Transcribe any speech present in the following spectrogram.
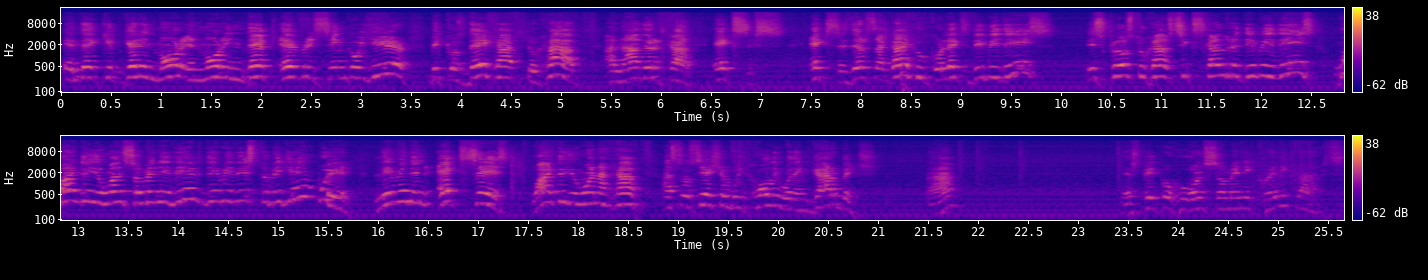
and they keep getting more and more in debt every single year because they have to have another car excess excess there's a guy who collects dvds is close to have 600 DVDs. Why do you want so many DVDs to begin with? Living in excess. Why do you want to have association with Hollywood and garbage? Huh? There's people who own so many credit cards.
